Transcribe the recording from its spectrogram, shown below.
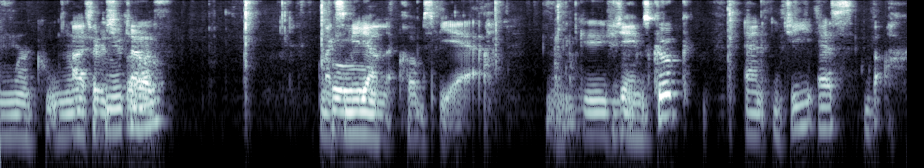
More cool Isaac Newton, stuff. Maximilian Robespierre, James Cook, and G.S. Bach.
